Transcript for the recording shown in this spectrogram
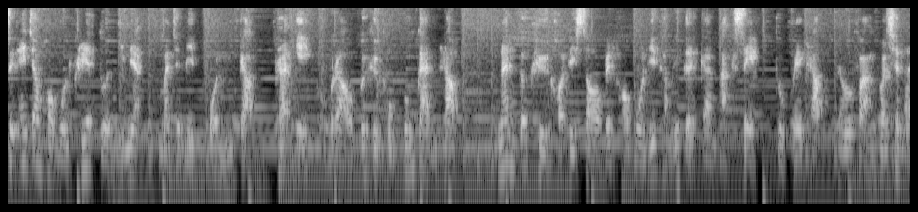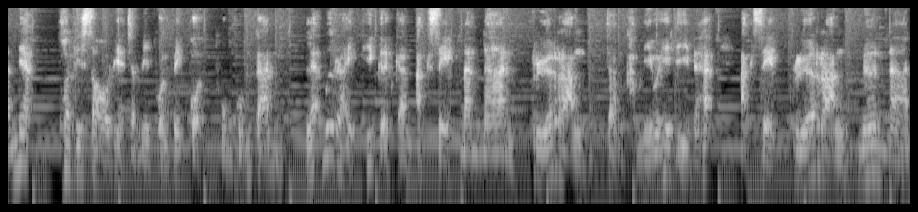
ซึ่งไอ้เจ้าฮอร์โมนเครียดตัวนี้เนี่ยมันจะมีผลกับพระเอกของเราก็คือภูมิคุ้มกันครับ นั่นก็คือคอร์ติซอลเป็นฮอร์โมนที่ทำให้เกิดการอักเสบถูกไหมครับท่านผู้ฟังเพราะฉะนั้นเนี่ยคอร์ติซอลเนี่ยจะมีผลไปกดภูมิคุ้มกัน และเมื่อไหร่ที่เกิดการอักเสบนานๆเรื้อรังจำคำนี้ไว้ให้ดีนะฮะอักเสบเรื้อรังเนิ่นนาน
